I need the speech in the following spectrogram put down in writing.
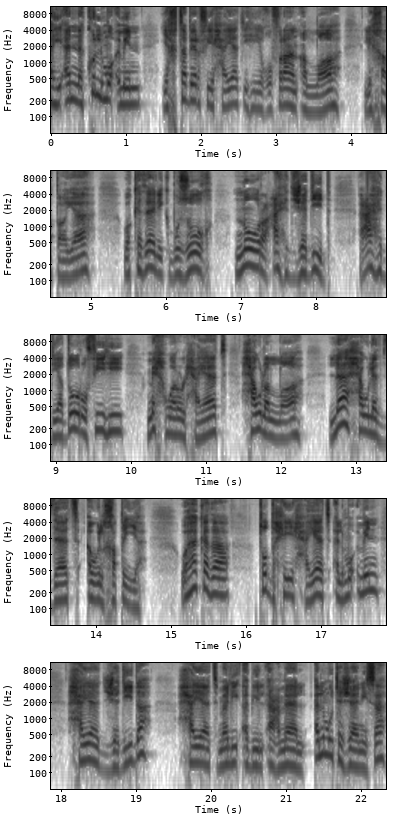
أي أن كل مؤمن يختبر في حياته غفران الله لخطاياه وكذلك بزوغ نور عهد جديد عهد يدور فيه محور الحياة حول الله لا حول الذات أو الخطية. وهكذا تضحي حياة المؤمن حياة جديدة حياة مليئة بالأعمال المتجانسة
